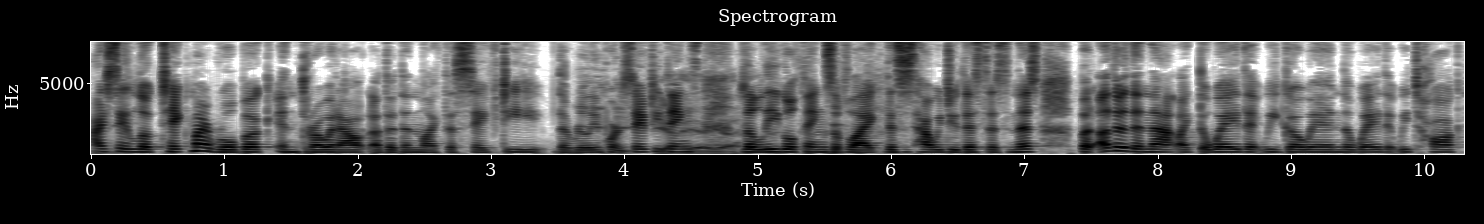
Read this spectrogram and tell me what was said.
I say, look, take my rule book and throw it out, other than like the safety, the really important safety Yeah, things, yeah, yeah. the legal things of like, this is how we do this, this, and this. But other than that, like the way that we go in, the way that we talk,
